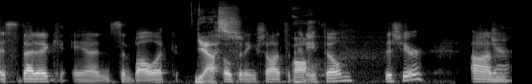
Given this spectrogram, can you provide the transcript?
aesthetic and symbolic yes. opening shots of oh. any film this year. Um, yeah.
